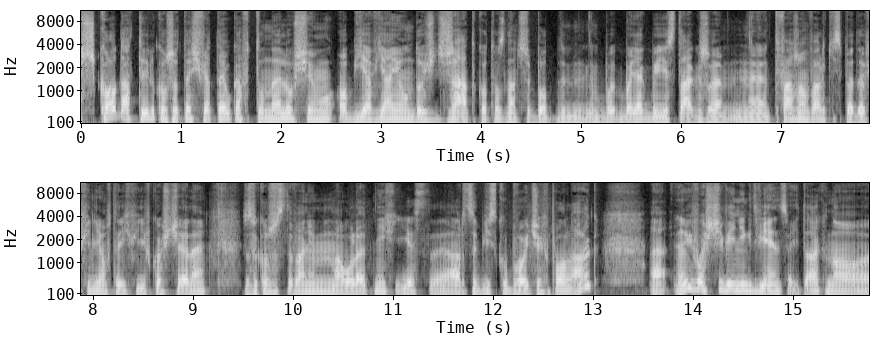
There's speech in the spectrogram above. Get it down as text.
Szkoda tylko, że te światełka w tunelu się objawiają dość rzadko. To znaczy, bo, bo, bo jakby jest tak, że e, twarzą walki z pedofilią w tej chwili w kościele z wykorzystywaniem małoletnich jest arcybiskup Wojciech Polak. E, No i właściwie nikt więcej, tak? No,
